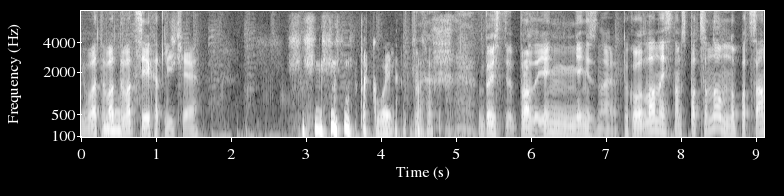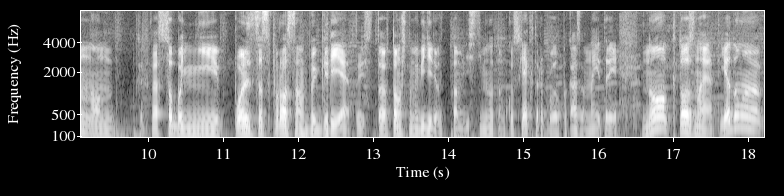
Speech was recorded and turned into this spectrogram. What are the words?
И вот, ну... вот, вот все их отличия. Такое. Ну, то есть, правда, я, я не знаю. Только вот ладно, если там с пацаном, но пацан, он как-то особо не пользуется спросом в игре. То есть то, в том, что мы видели в том 10-минутном куске, который был показан на E3. Но кто знает. Я думаю,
